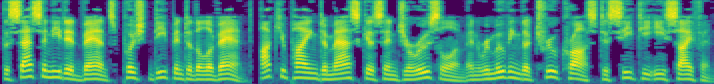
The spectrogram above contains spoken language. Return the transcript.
the Sassanid advance pushed deep into the Levant, occupying Damascus and Jerusalem and removing the true cross to Ctesiphon.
